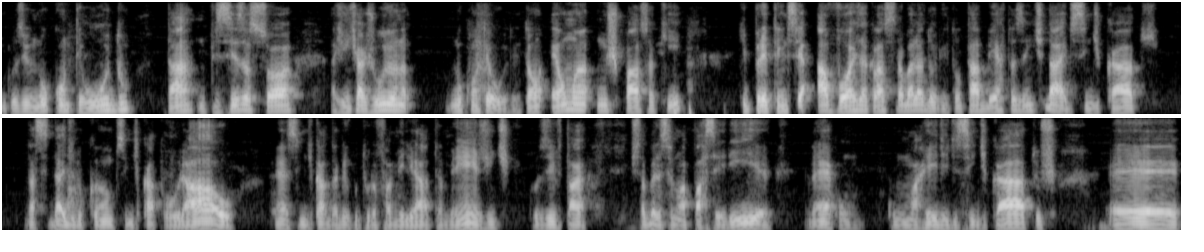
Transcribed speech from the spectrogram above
inclusive, no conteúdo, tá? Não precisa só. A gente ajuda no, no conteúdo. Então, é uma, um espaço aqui que pretende ser a voz da classe trabalhadora. Então, está aberto às entidades, sindicatos da cidade do campo, sindicato rural, né, sindicato da agricultura familiar também. A gente, inclusive, está estabelecendo uma parceria né, com, com uma rede de sindicatos. É,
